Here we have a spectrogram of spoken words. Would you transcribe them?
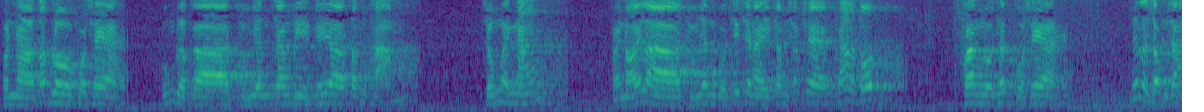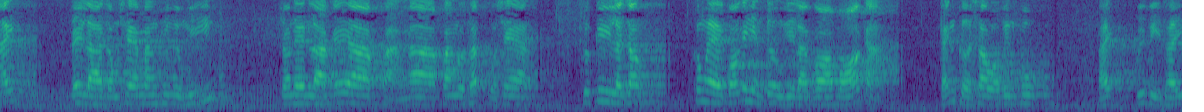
phần táp lô của xe cũng được chủ nhân trang bị cái tấm thảm chống ánh nắng. Phải nói là chủ nhân của chiếc xe này chăm sóc xe cũng khá là tốt khoang nội thất của xe. Rất là rộng rãi. Đây là dòng xe mang thương hiệu Mỹ. Cho nên là cái à, khoảng à, khoang nội thất của xe cực kỳ là rộng. Không hề có cái hiện tượng gì là gò bó cả. Cánh cửa sau ở bên phụ. Đấy, quý vị thấy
